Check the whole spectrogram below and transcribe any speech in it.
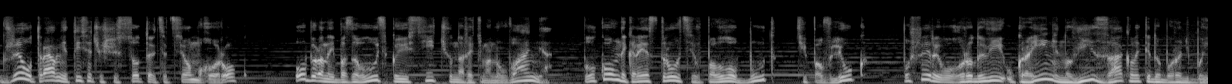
Вже у травні 1637 року, обраний Базавлуцькою січчю на гетьманування, полковник реєстровців Павло Бут чи Павлюк поширив у городовій Україні нові заклики до боротьби.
